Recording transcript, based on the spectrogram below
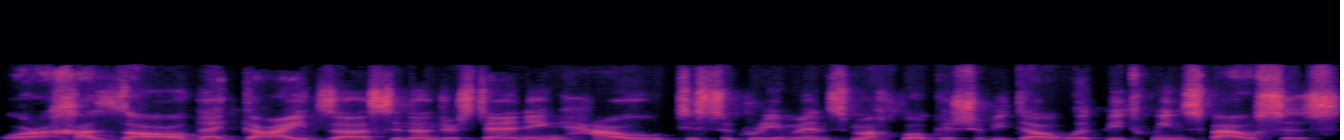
or a chazal that guides us in understanding how disagreements, machlokas, should be dealt with between spouses?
